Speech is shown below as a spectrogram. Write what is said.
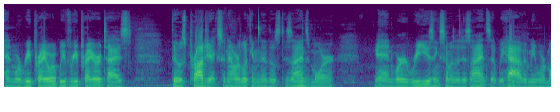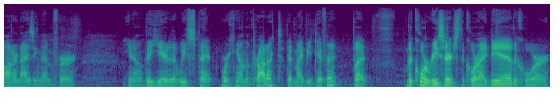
and we're reprior we've reprioritized those projects. So now we're looking into those designs more, and we're reusing some of the designs that we have. I mean, we're modernizing them for, you know, the year that we've spent working on the product that might be different, but the core research, the core idea, the core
